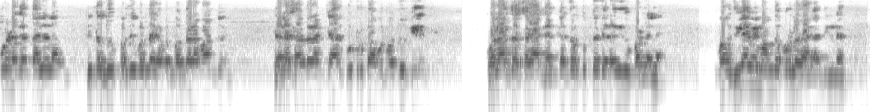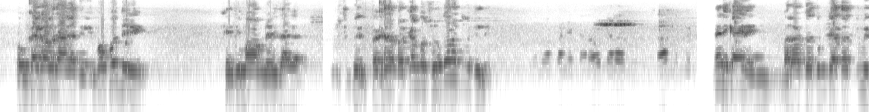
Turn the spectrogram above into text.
पूर्ण करता आलेलं तिथं दूध प्रतिबंधक आपण बंधारा बांधतोय. त्याला साधारण चार कोटी रुपये आपण मंजूर केले कोलारचा सगळा घटकाचा तुमचा ते नदीत उपडलेला आहे. मग दिल्या मी ममदापूरला जागा तिकडे. उक्कागावला जागा दिली मोफत दिली. शेती मावळी जागा. प्रकल्प सुरू करा तुम्ही तिथे. नाही नाही, काही नाही. मला वाटतं तुमच्या आता तुम्ही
